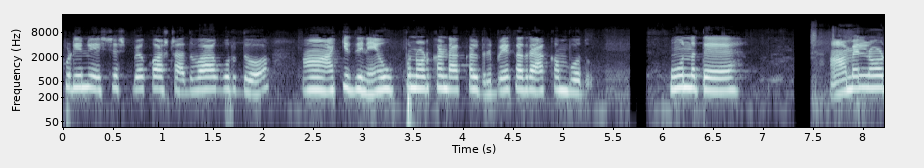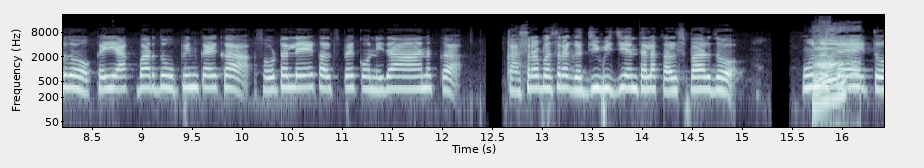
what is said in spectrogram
ಪುಡಿನೂ ಎಷ್ಟೆಷ್ಟು ಬೇಕೋ ಅಷ್ಟು ಹುರಿದು ಹಾಕಿದ್ದೀನಿ. ಉಪ್ಪು ನೋಡ್ಕೊಂಡು ಹಾಕಲ್ರಿ ಬೇಕಾದ್ರೆ ಹಾಕೊಬೋದು. ಹ್ಞೂನತ್ತೆ ಆಮೇಲೆ ನೋಡ್ದು ಕೈ ಹಾಕ್ಬಾರ್ದು ಉಪ್ಪಿನಕಾಯ್ಕ ಸೌಟಲ್ಲೇ ಕಲಿಸ್ಬೇಕು ನಿಧಾನಕ್ಕೆ. ಕಸರ ಬಸರ ಗಜ್ಜಿ ಬಿಜ್ಜಿ ಅಂತೆಲ್ಲ ಕಲಿಸ್ಬಾರ್ದು. ಹ್ಞೂನತ್ತೆ ಆಯ್ತು.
